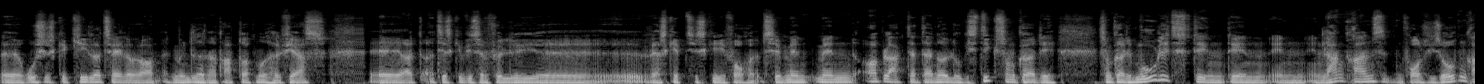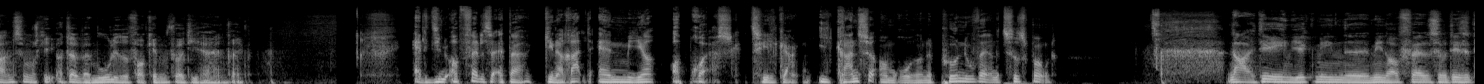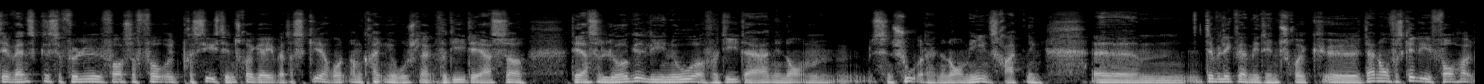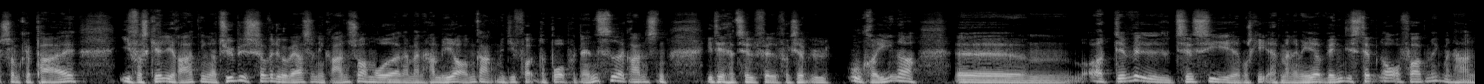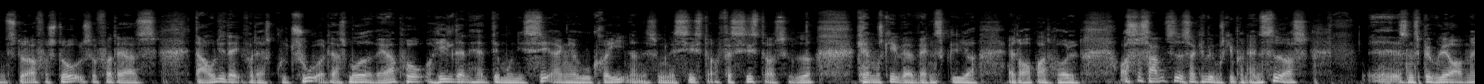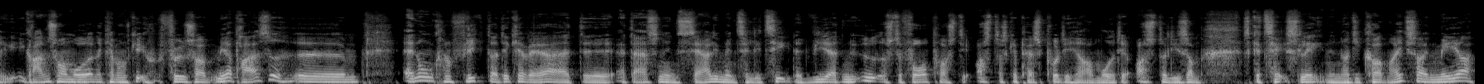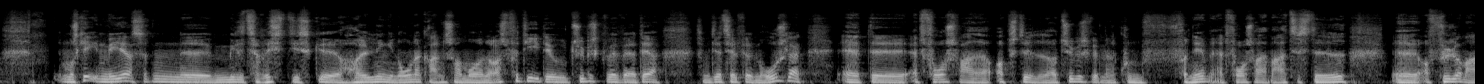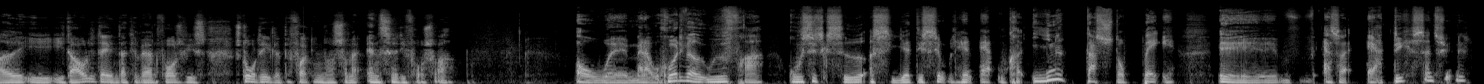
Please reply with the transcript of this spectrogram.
Øh, russiske kilder taler jo om, at myndighederne har dræbt op mod 70, øh, og, og det skal vi selvfølgelig øh, være skeptiske i forhold til. Men, men oplagt, at der er noget logistik, som gør det, som gør det muligt. Det er, en, det er en, en, en lang grænse, en forholdsvis åben grænse måske, og der vil være mulighed for at gennemføre de her angreb. Er det din opfattelse, at der generelt er en mere oprørsk tilgang i grænseområderne på nuværende tidspunkt? Nej, det er egentlig ikke min, øh, min opfattelse. Det, det er vanskeligt selvfølgelig for os at få et præcist indtryk af, hvad der sker rundt omkring i Rusland, fordi det er så, det er så lukket lige nu, og fordi der er en enorm censur, der er en enorm ensretning. Øh, det vil ikke være mit indtryk. Øh, der er nogle forskellige forhold, som kan pege i forskellige retninger. Typisk så vil det jo være sådan i grænseområderne, at man har mere omgang med de folk, der bor på den anden side af grænsen. I det her tilfælde for eksempel ukrainere. øh, og det vil tilsige at måske, at man er mere venlig stemt over for dem. Ikke? Man har en større forståelse for deres dagligdag, for deres kultur, deres måde at være på, og hele den her demonisering af ukrainerne som nazister og fascister osv., kan måske være vanskeligere at opretholde. Og så samtidig, så kan vi måske på den anden side også øh, sådan spekulere om, at i grænseområderne kan man måske føle sig mere presset øh, af nogle konflikter. Det kan være, at, øh, at der er sådan en særlig mentalitet, at vi er den yderste forpost. Det er os, der skal passe på det her område. Det er os, der ligesom skal tage slagene, når de kommer. Ikke så en mere måske en mere sådan øh, militaristisk øh, holdning i nogle af grænseområderne, også fordi det jo typisk vil være der, som i det her tilfælde med Rusland, at, øh, at forsvaret er opstillet, og typisk vil man kunne fornemme, at forsvaret er meget til stede øh, og fylder meget i, i dagligdagen. Der kan være en forholdsvis stor del af befolkningen, som er ansat i forsvaret. Og øh, man har jo hurtigt været ude fra russisk side og sige, at det simpelthen er Ukraine, der står bag. Øh, altså, er det sandsynligt?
